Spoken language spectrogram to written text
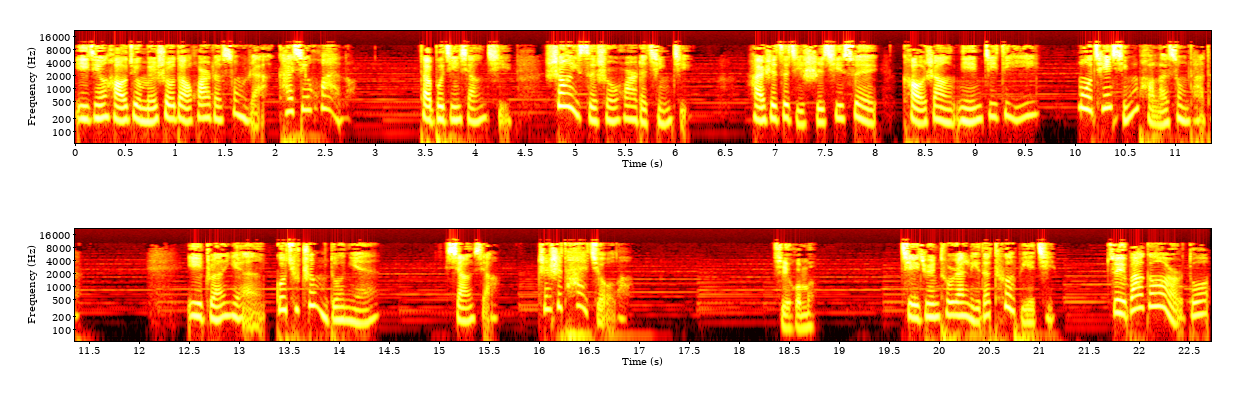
已经好久没收到花的宋冉开心坏了，他不禁想起上一次收花的情景，还是自己十七岁考上年级第一，莫千行跑来送他的。一转眼过去这么多年，想想真是太久了。喜欢吗？季军突然离得特别近，嘴巴跟耳朵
